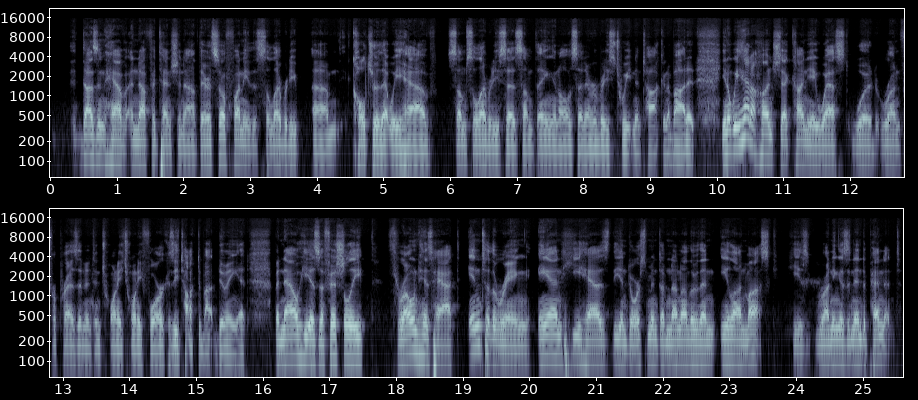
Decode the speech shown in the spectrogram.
doesn't have enough attention out there. It's so funny the celebrity um, culture that we have. Some celebrity says something, and all of a sudden everybody's tweeting and talking about it. You know, we had a hunch that Kanye West would run for president in 2024 because he talked about doing it, but now he has officially thrown his hat into the ring, and he has the endorsement of none other than Elon Musk. He's running as an independent.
